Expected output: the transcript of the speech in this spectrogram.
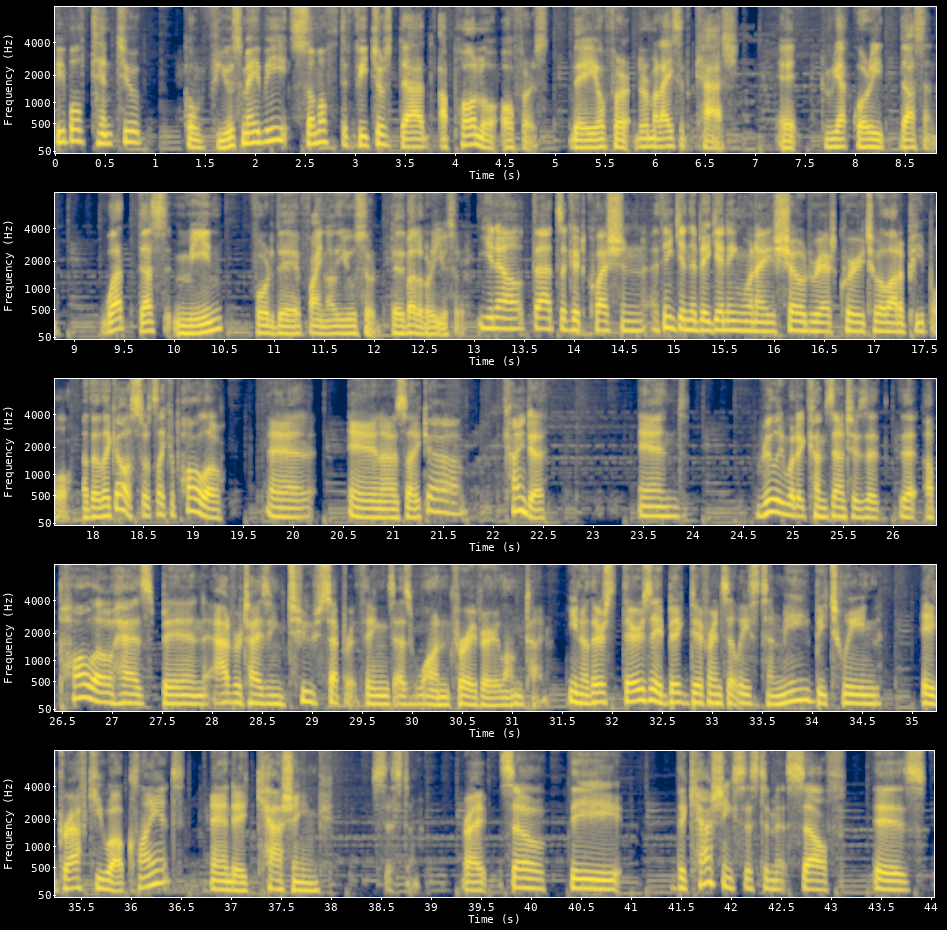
people tend to confuse maybe some of the features that Apollo offers. They offer normalized cache. Uh, React Query doesn't. What does it mean for the final user, the developer user? You know, that's a good question. I think in the beginning, when I showed React Query to a lot of people, they're like, "Oh, so it's like Apollo," and and I was like, uh, "Kinda." And really, what it comes down to is that that Apollo has been advertising two separate things as one for a very long time. You know, there's there's a big difference, at least to me, between a GraphQL client and a caching system, right? So the the caching system itself is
